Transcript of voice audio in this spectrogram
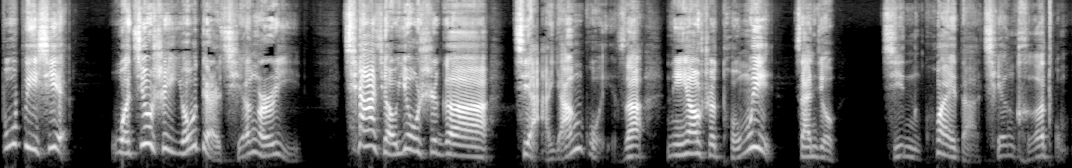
不必谢，我就是有点钱而已，恰巧又是个假洋鬼子。你要是同意，咱就尽快的签合同。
